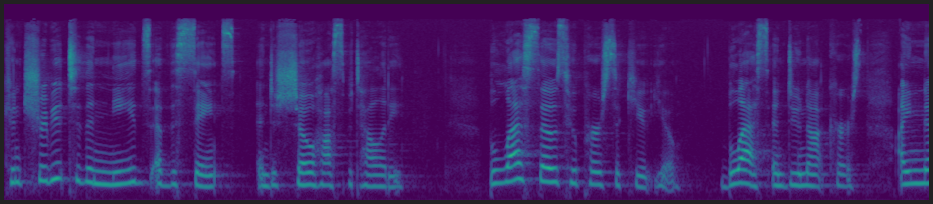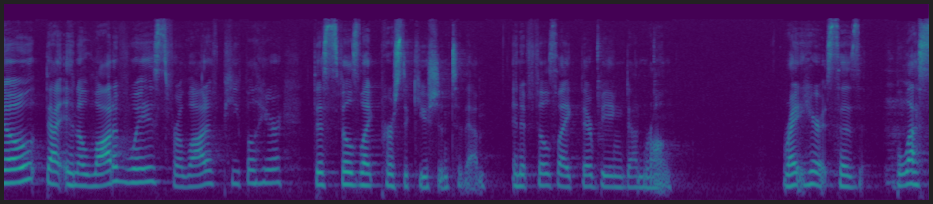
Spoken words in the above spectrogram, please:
Contribute to the needs of the saints and to show hospitality. Bless those who persecute you. Bless and do not curse. I know that in a lot of ways, for a lot of people here, this feels like persecution to them, and it feels like they're being done wrong. Right here it says, Bless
